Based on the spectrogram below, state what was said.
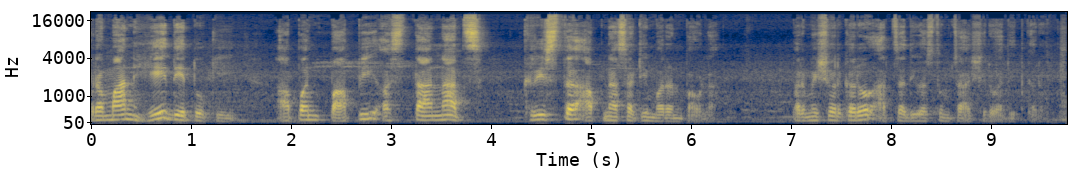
प्रमाण हे देतो की आपण पापी असतानाच ख्रिस्त आपणासाठी मरण पावला. परमेश्वर करो आजचा दिवस तुमचा आशीर्वादित करो.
